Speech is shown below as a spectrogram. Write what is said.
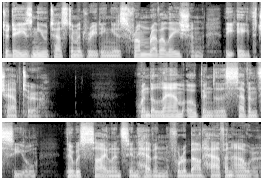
Today's New Testament reading is from Revelation, the eighth chapter. When the Lamb opened the seventh seal, there was silence in heaven for about half an hour.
